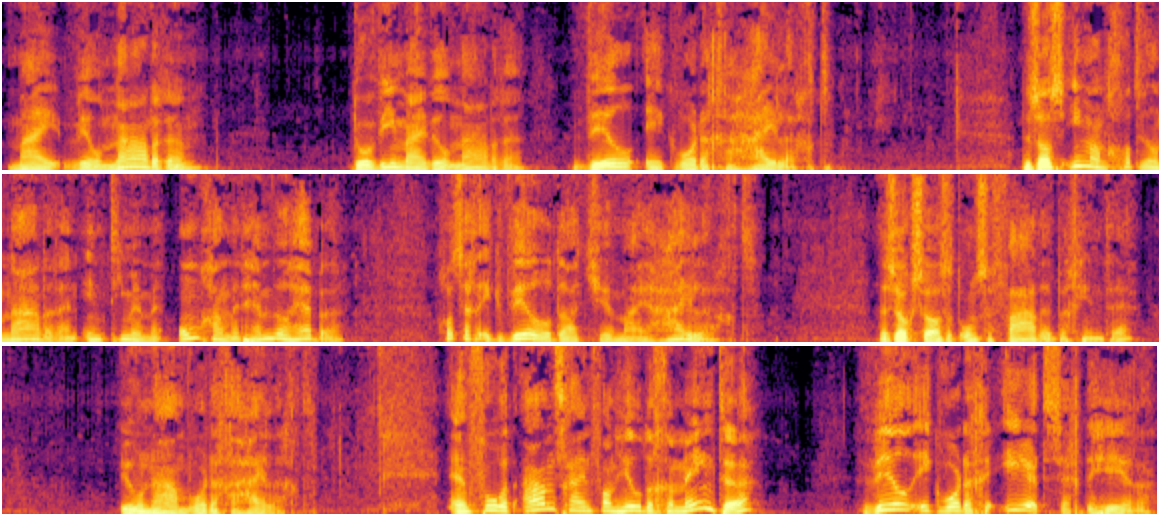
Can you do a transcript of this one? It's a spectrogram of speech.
mij wil naderen, door wie mij wil naderen, wil ik worden geheiligd. Dus als iemand God wil naderen en intieme omgang met hem wil hebben, God zegt, ik wil dat je mij heiligt. Dat is ook zoals het onze Vader begint, hè? Uw naam worden geheiligd. En voor het aanschijn van heel de gemeente wil ik worden geëerd, zegt de Heer.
